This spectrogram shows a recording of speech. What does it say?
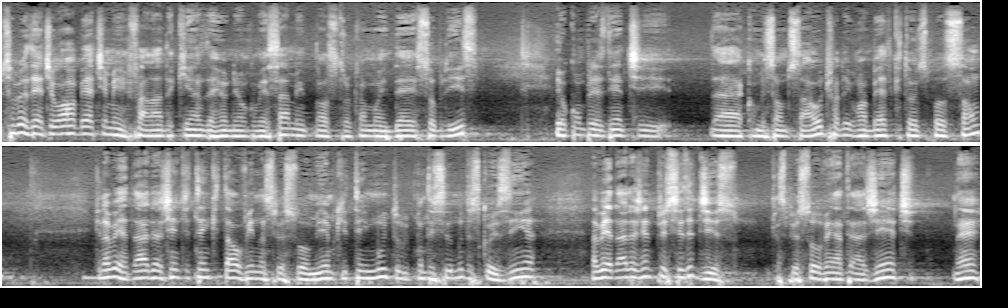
senhor presidente, igual o Roberto tinha me falado aqui antes da reunião começar, nós trocamos uma ideia sobre isso. Eu, como presidente da Comissão de Saúde, falei com o Roberto que estou à disposição, que na verdade a gente tem que estar ouvindo as pessoas mesmo, que tem muito, acontecido muitas coisinhas. Na verdade, a gente precisa disso. Que as pessoas venham até a gente, né?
